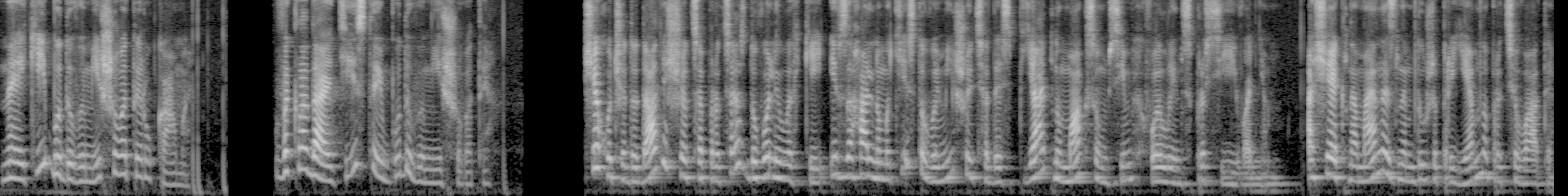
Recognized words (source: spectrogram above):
на якій буду вимішувати руками. Викладаю тісто і буду вимішувати. Ще хочу додати, що це процес доволі легкий, і в загальному тісто вимішується десь 5, ну максимум 7 хвилин з просіюванням. А ще, як на мене, з ним дуже приємно працювати.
